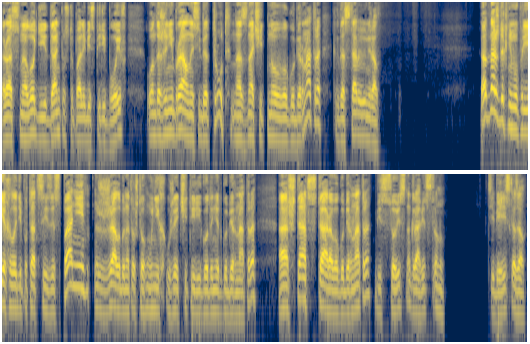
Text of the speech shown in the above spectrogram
Раз налоги и дань поступали без перебоев, он даже не брал на себя труд назначить нового губернатора, когда старый умирал. Однажды к нему приехала депутация из Испании с жалобой на то, что у них уже четыре года нет губернатора, а штат старого губернатора бессовестно грабит страну. Тиберий сказал,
